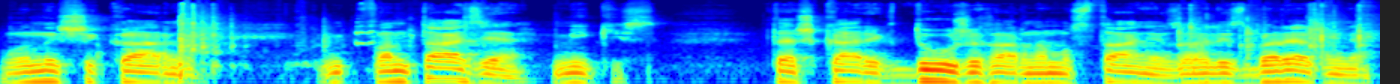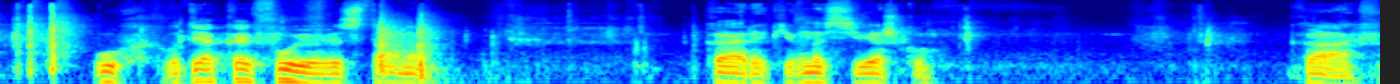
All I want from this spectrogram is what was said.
Вони шикарні. Фантазія Мікіс. Теж карік в дуже гарному стані, взагалі збереження. Ух, от я кайфую від стану каріків на сєшку. Кайф.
